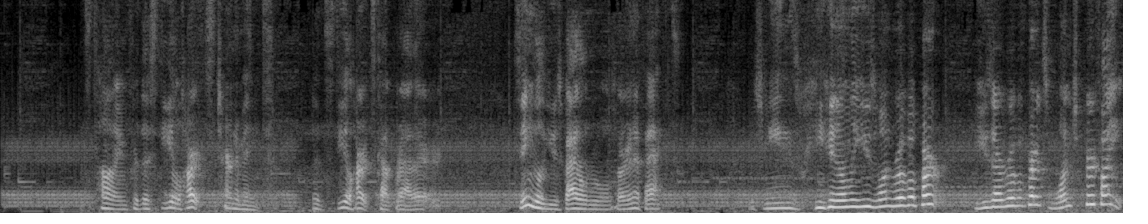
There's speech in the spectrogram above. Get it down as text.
It's time for the Steel Hearts tournament. Steel Hearts Cup, rather. Single-use battle rules are in effect, which means we can only use one robo part. Use our robo parts once per fight.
